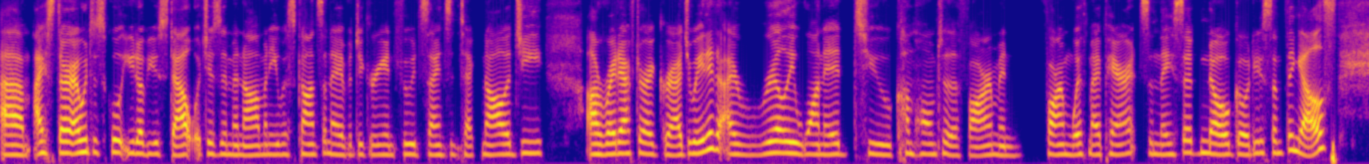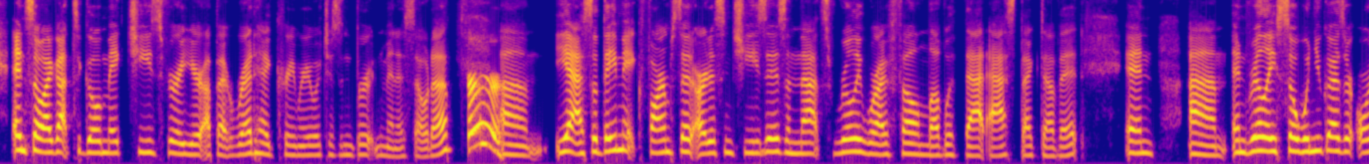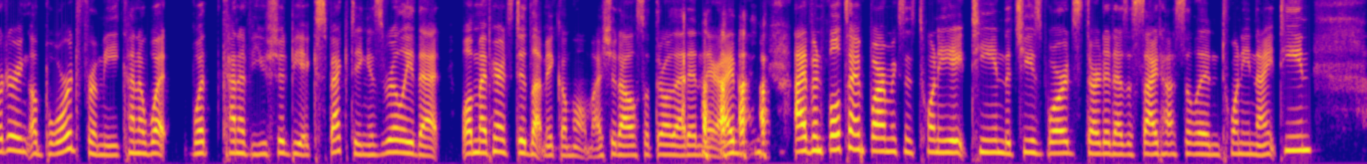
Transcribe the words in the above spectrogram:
Um, I started, I went to school at UW Stout, which is in Menomonie, Wisconsin. I have a degree in food science and technology. Uh, right after I graduated, I really wanted to come home to the farm and farm with my parents and they said no go do something else. And so i got to go make cheese for a year up at redhead creamery which is in Brooten minnesota. Sure. um yeah so they make farmstead artisan cheeses and that's really where i fell in love with that aspect of it. And um and really so when you guys are ordering a board from me kind of what what kind of you should be expecting is really that well my parents did let me come home. I should also throw that in there. I've i've been full-time farming since 2018 the cheese board started as a side hustle in 2019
